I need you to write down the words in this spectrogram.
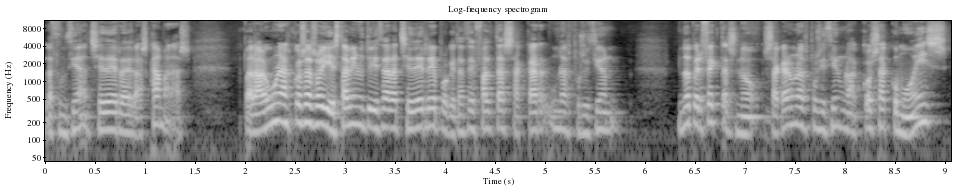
la función HDR de las cámaras. Para algunas cosas, oye, está bien utilizar HDR porque te hace falta sacar una exposición no perfecta, sino sacar una exposición una cosa como es.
